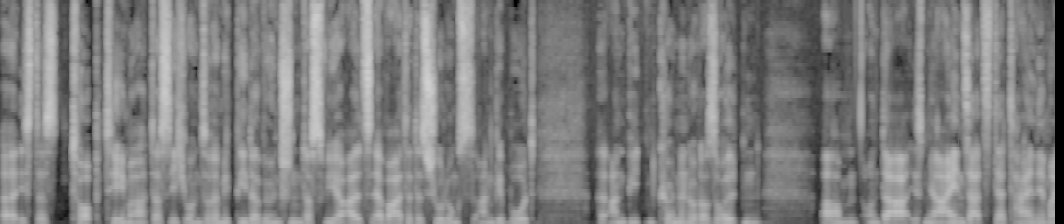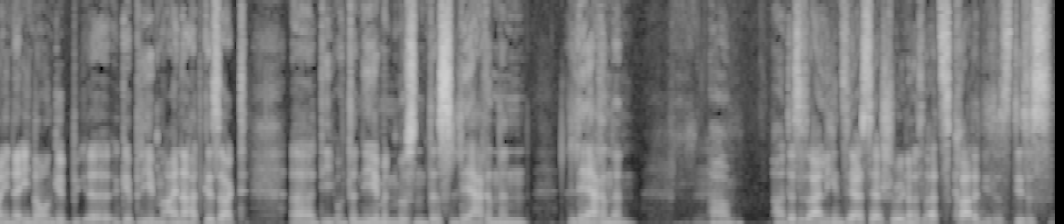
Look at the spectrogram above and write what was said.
äh, ist das Top-Thema, das sich unsere Mitglieder wünschen, dass wir als erweitertes Schulungsangebot äh, anbieten können oder sollten. Ähm, und da ist mir ein Satz der Teilnehmer in Erinnerung ge äh, geblieben. Einer hat gesagt, äh, die Unternehmen müssen das Lernen lernen. Mhm. Ähm, und das ist eigentlich ein sehr, sehr schöner Satz. Gerade dieses, dieses,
